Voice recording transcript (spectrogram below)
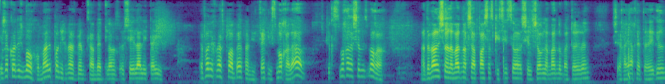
יש הקודש ברוך הוא, מה זה פה נכנס באמצע הבית? לא, שאלה ליטאית. איפה נכנס פה הבית? אני צריך לסמוך עליו? צריך לסמוך על השם יזבורך. הדבר הראשון, למדנו עכשיו פרשת קיסיסו, שלשום למדנו בתוירה, שחיה חטא העגל,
